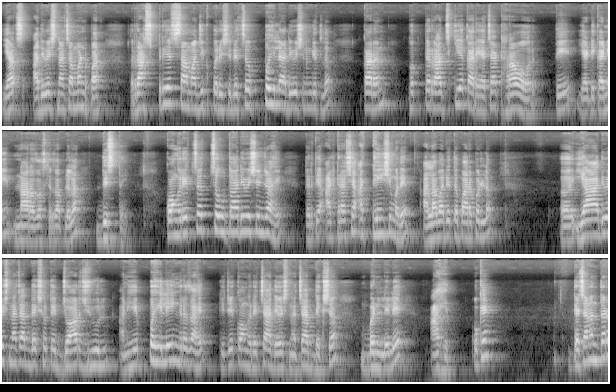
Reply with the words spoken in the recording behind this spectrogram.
याच अधिवेशनाच्या मंडपात राष्ट्रीय सामाजिक परिषदेचं पहिलं अधिवेशन घेतलं. कारण फक्त राजकीय कार्याच्या ठरावावर ते या ठिकाणी नाराज असल्याचं आपल्याला दिसतंय. काँग्रेसचं चौथं अधिवेशन जे आहे तर ते अठराशे अठ्ठ्याऐंशीमध्ये अलाहाबाद येथं पार पडलं. या अधिवेशनाचे अध्यक्ष होते जॉर्ज ह्यूल. आणि हे पहिले इंग्रज आहेत की जे काँग्रेसच्या अधिवेशनाचे अध्यक्ष बनलेले आहेत. ओके? त्याच्यानंतर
